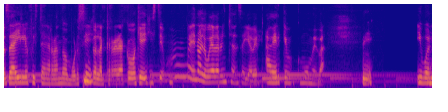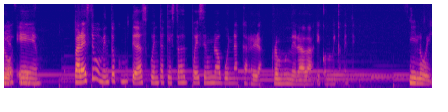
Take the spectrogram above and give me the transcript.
o sea, ahí le fuiste agarrando amorcito a la carrera, como que dijiste, mm, bueno, le voy a dar un chance y a ver, a ver qué, cómo me va. Sí. Y bueno, eh, para este momento, ¿cómo te das cuenta que esta puede ser una buena carrera remunerada económicamente? Sí, lo es.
